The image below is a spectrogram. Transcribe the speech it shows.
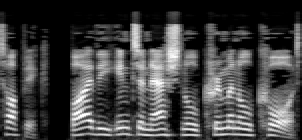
Topic: By the International Criminal Court.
